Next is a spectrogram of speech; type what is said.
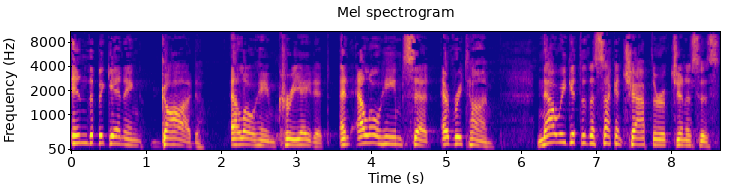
in the beginning, God, Elohim created. And Elohim said every time, now we get to the second chapter of Genesis,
